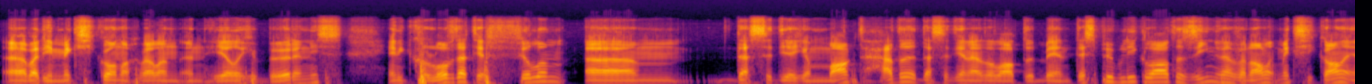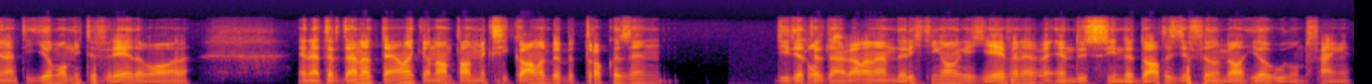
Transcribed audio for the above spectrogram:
Uh, wat in Mexico nog wel een, een heel gebeuren is. En ik geloof dat die film, um, dat ze die gemaakt hadden, dat ze die hadden laten, bij een testpubliek laten zien van voornamelijk Mexicanen en dat die helemaal niet tevreden waren. En dat er dan uiteindelijk een aantal Mexicanen bij betrokken zijn, die dat er dan wel een andere richting aan gegeven hebben. En dus inderdaad is die film wel heel goed ontvangen.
